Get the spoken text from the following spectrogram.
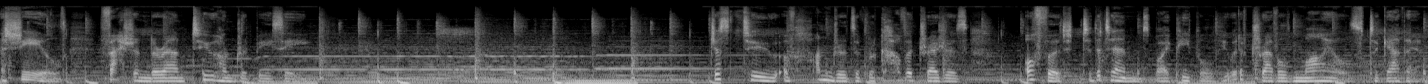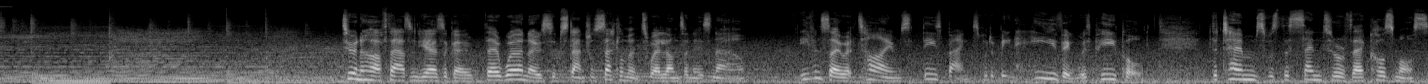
a shield fashioned around 200 BC. Just two of hundreds of recovered treasures offered to the Thames by people who would have travelled miles to gather. Two and a half thousand years ago, there were no substantial settlements where London is now. Even so, at times, these banks would have been heaving with people. The Thames was the centre of their cosmos,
